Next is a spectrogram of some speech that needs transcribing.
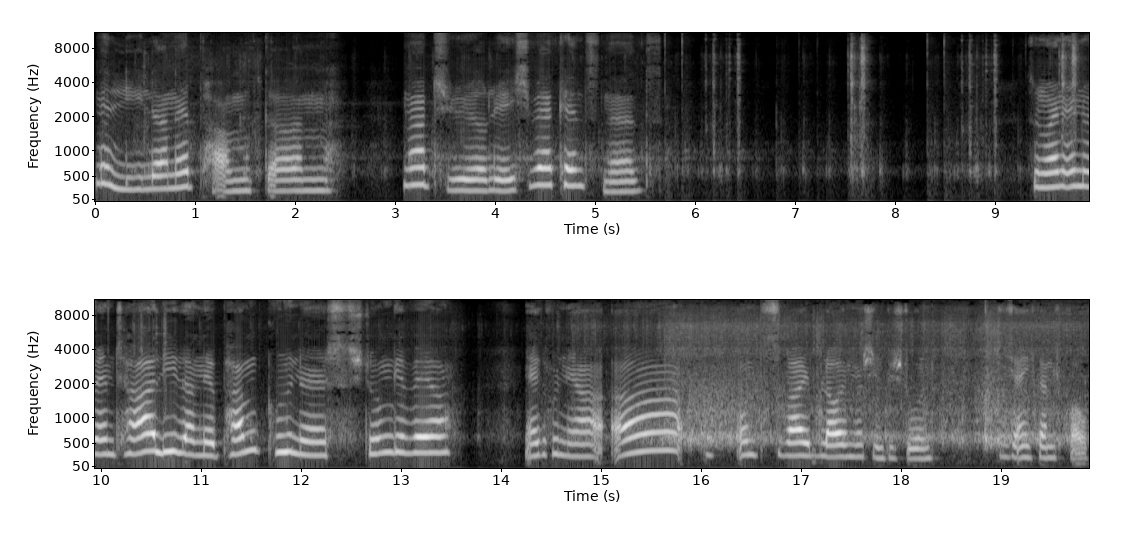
Ne lilane Pumpgun. Natürlich, wer kennt's nicht? So mein Inventar, lilane Pump, grünes Sturmgewehr. Ja, grüne AA und zwei blaue Maschinenpistolen, die ich eigentlich gar nicht brauche.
